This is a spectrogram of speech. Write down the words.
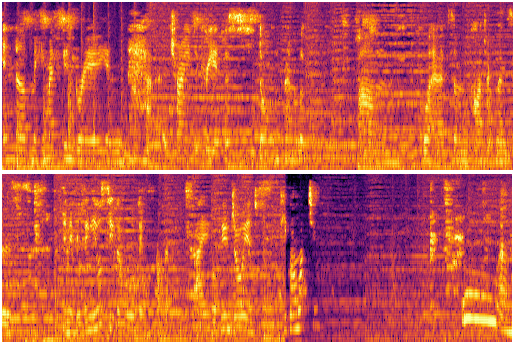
end up making my skin gray and trying to create this stone kind of look. Um, we'll add some contact lenses and everything. You'll see the whole end product. I hope you enjoy and just keep on watching. Ooh, I'm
